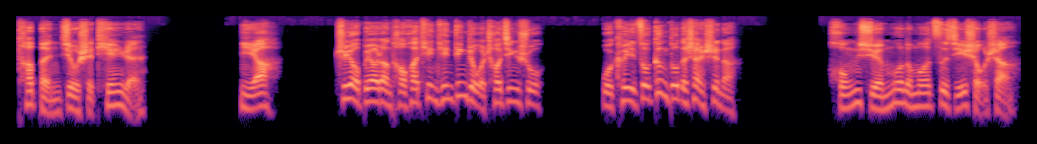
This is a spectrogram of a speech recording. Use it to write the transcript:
他本就是天人。你呀，只要不要让桃花天天盯着我抄经书，我可以做更多的善事呢。红雪摸了摸自己手上。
